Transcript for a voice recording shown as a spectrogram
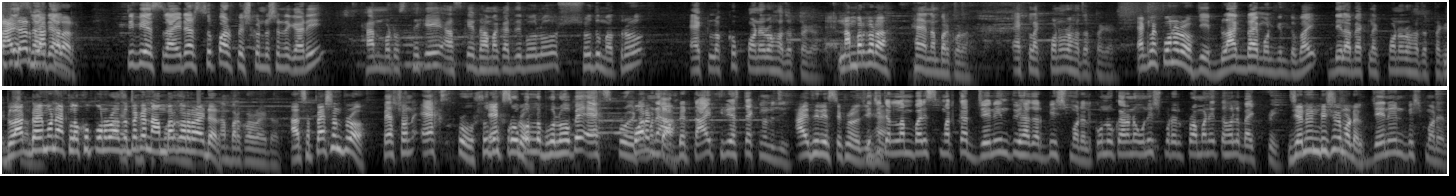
Raider black colour. TVS Raider super fresh কন্ডিশনের গাড়ি। খান মোটরস থেকে আজকে ধামাকা দিয়ে বলো শুধুমাত্র এক লক্ষ পনেরো হাজার টাকা। নাম্বার করা হ্যাঁ নাম্বার করা এক লাখ পনেরো হাজার টাকা। এক লাখ পনেরো? জি ব্ল্যাক ডায়মন্ড কিন্তু ভাই। দিলাম এক লাখ পনেরো হাজার টাকা। ব্ল্যাক ডায়মন্ড এক লক্ষ পনেরো হাজার টাকা নাম্বার করা রাইডার নাম্বার করা রাইডার আচ্ছা Passion Pro Passion X Pro শুধু প্রো বললে ভুল হবে এক্স প্রো এটা মানে update I three S technology I three technology digital number smart card genuine দুই হাজার বিশ মডেল কোনো কারণে উনিশ মডেল প্রমাণিত হলে বাইক ফ্রি জেনুইন বিশের মডেল জেনুইন বিশ মডেল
